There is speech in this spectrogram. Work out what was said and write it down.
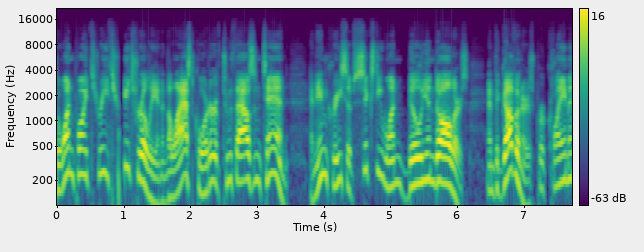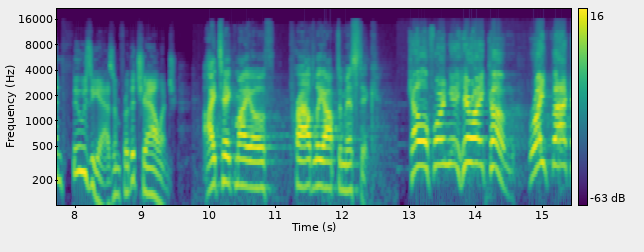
to 1.33 trillion in the last quarter of 2010, an increase of 61 billion dollars, and the governors proclaim enthusiasm for the challenge. I take my oath proudly optimistic. California, here I come, right back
